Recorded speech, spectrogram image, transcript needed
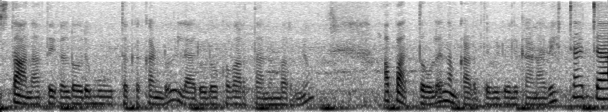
സ്ഥാനാർത്ഥികളുടെ ഒരു ബൂത്തൊക്കെ കണ്ടു. എല്ലാവരോടും ഒക്കെ വർത്താനം പറഞ്ഞു. അപ്പോൾ അത്രയുള്ളൂ നമുക്ക് അടുത്ത വീഡിയോയിൽ കാണാവേ. ടാറ്റാ!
